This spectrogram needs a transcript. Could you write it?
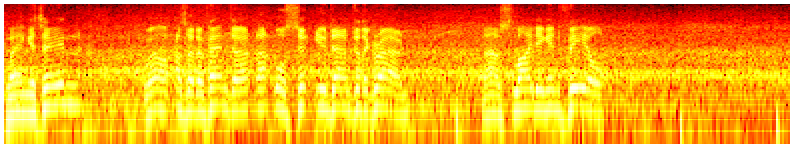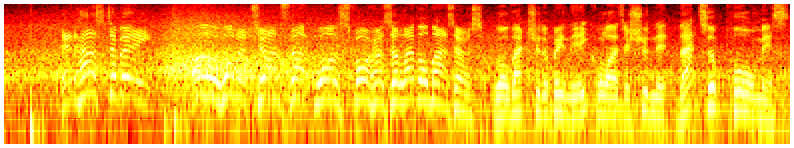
Playing it in. Well, as a defender, that will sit you down to the ground. Now sliding in field. Has to be. Oh, what a chance that was for her to level matters. Well, that should have been the equaliser, shouldn't it? That's a poor miss.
